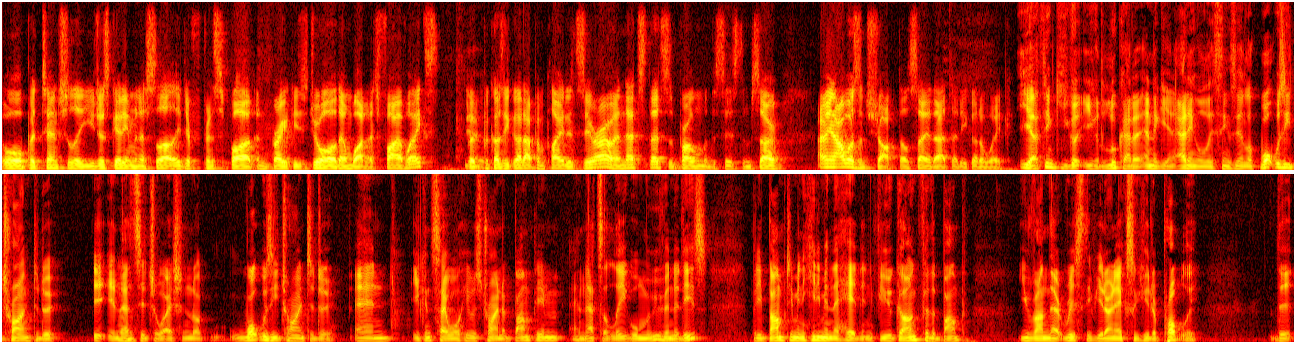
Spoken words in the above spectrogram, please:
or potentially you just get him in a slightly different spot and break his jaw, then what? It's five weeks. But because he got up and played at zero, and that's that's the problem with the system. So I mean, I wasn't shocked. I'll say that that he got a week. Yeah, I think you got you could look at it, and again, adding all these things in. Look, what was he trying to do in, in that mm. situation? Look, what was he trying to do? And you can say, well, he was trying to bump him, and that's a legal move, and it is. But he bumped him and hit him in the head. And if you're going for the bump, you run that risk if you don't execute it properly that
